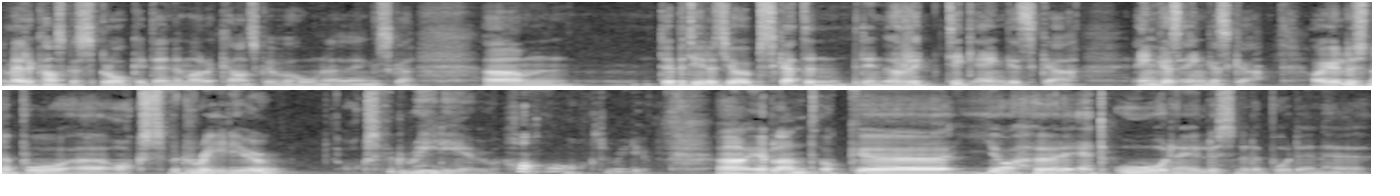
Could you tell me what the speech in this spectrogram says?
amerikanska språket, den amerikanska versionen av engelska. Um, det betyder att jag uppskattar din riktig engelska engelsk engelska. Och jag lyssnar på uh, Oxford Radio. Oxford Radio. Oxford Radio. Uh, ibland. Och uh, jag hörde ett ord när jag lyssnade på den här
